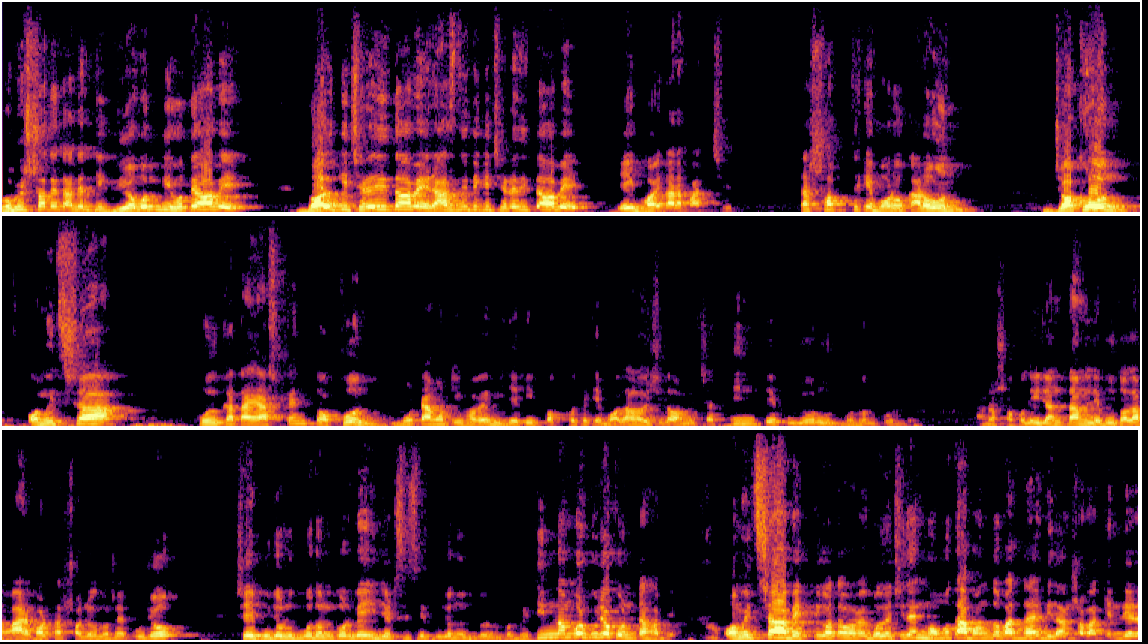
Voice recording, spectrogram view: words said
ভবিষ্যতে তাদের কি গৃহবন্দী হতে হবে? দল কি ছেড়ে দিতে হবে? রাজনীতি কি ছেড়ে দিতে হবে? এই ভয় তারা পাচ্ছে। তার সব থেকে বড় কারণ, যখন অমিত শাহ কলকাতায় আসবেন তখন মোটামুটিভাবে বিজেপির পক্ষ থেকে বলা হয়েছিল অমিত শাহ তিনটে পুজোর উদ্বোধন করবে। আমরা সকলেই জানতাম লেবুতলা পার্ক অর্থাৎ সজল ঘোষের পুজো, সেই পুজোর উদ্বোধন করবে ইজেডসিসির পুজোর উদ্বোধন করবে। তিন নম্বর পুজো কোনটা হবে? অমিত শাহ ব্যক্তিগতভাবে বলেছিলেন, মমতা বন্দ্যোপাধ্যায়ের বিধানসভা কেন্দ্রের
